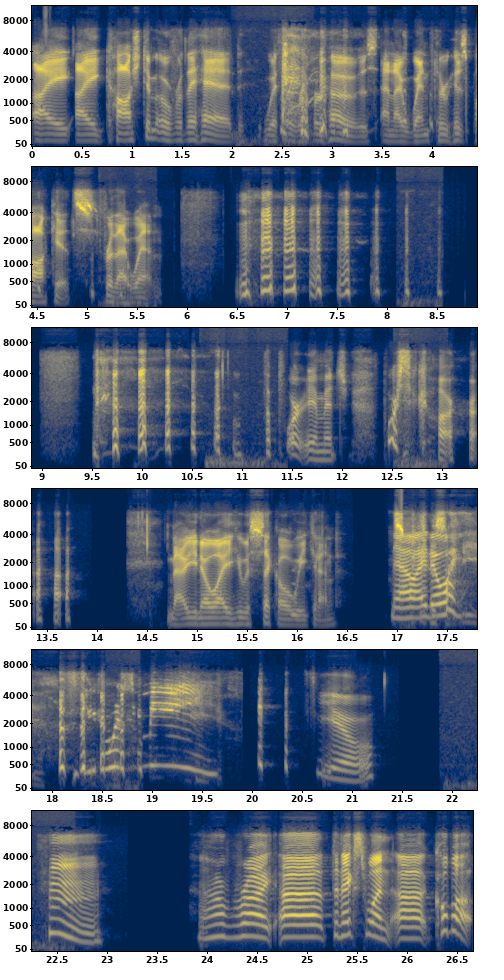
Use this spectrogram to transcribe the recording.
I I coshed him over the head with a rubber hose, and I went through his pockets for that win. the poor image. Poor Sakara. Now you know why he was sick all weekend. Now I know why It's because of me. it was me. it's you. Hmm. All right. Uh the next one. Uh Cobalt.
